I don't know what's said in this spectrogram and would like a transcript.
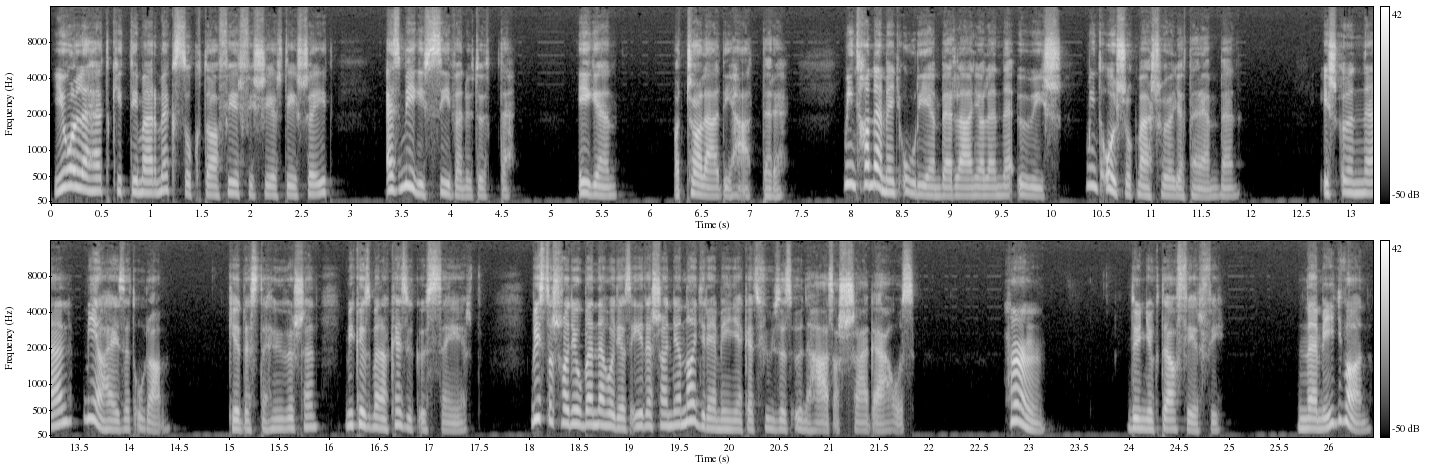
Jól lehet, Kitty már megszokta a férfi sértéseit, ez mégis szíven ütötte. Igen, a családi háttere. Mintha nem egy úriember lánya lenne ő is, mint oly sok más hölgy a teremben. És önnel mi a helyzet, uram? kérdezte hűvösen, miközben a kezük összeért. Biztos vagyok benne, hogy az édesanyja nagy reményeket fűz az ön házasságához. Hm, dünnyögte a férfi. Nem így van?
